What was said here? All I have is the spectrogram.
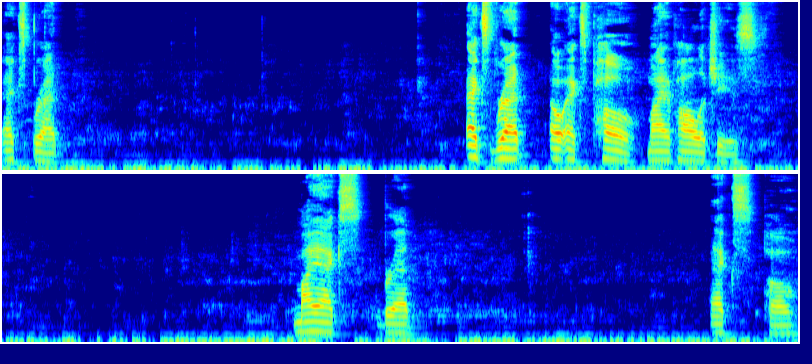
Ex Brett. Ex Brett. Oh, ex Poe. My apologies. My ex Brett. X Poe.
